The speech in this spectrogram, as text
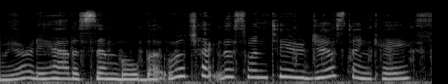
We already had a symbol, but we'll check this one too, just in case.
